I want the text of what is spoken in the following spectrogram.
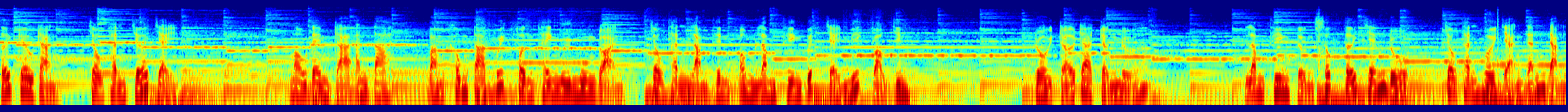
tới kêu rằng, Châu Thanh chớ chạy. Mau đem trả anh ta, bằng không ta quyết phân thay ngươi muôn đoạn, Châu Thanh làm thinh ông Lâm Thiên Bích chạy miết vào dinh. Rồi trở ra trận nữa. Lâm Thiên Tượng sốc tới chém đùa, Châu Thanh hơi giảng đánh đặng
